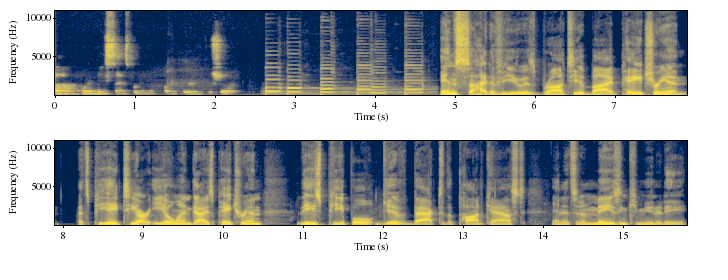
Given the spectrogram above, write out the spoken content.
um, when it makes sense, we're going to it in for sure. Inside of You is brought to you by Patreon. That's P A T R E O N. Guys, Patreon, these people give back to the podcast, and it's an amazing community.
